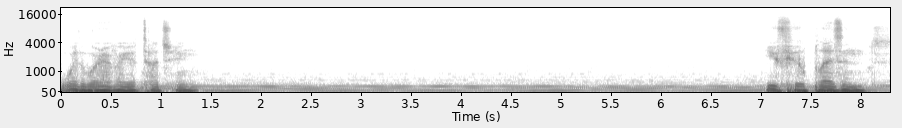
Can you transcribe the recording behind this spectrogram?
with wherever you're touching. You feel pleasant.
